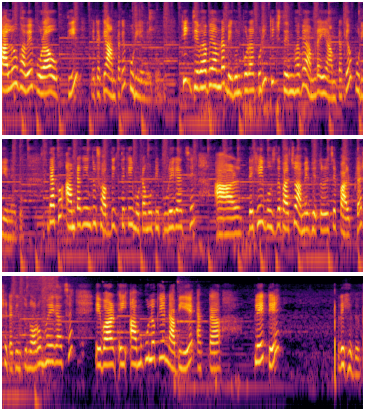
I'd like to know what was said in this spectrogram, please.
কালোভাবে পোড়া অবধি এটাকে আমটাকে পুড়িয়ে নেব। ঠিক যেভাবে আমরা বেগুন পোড়া করি, ঠিক সেমভাবে আমরা এই আমটাকেও পুড়িয়ে নেব। দেখো, আমটা কিন্তু সব দিক থেকেই মোটামুটি পুড়ে গেছে। আর দেখেই বুঝতে পারছ, আমের ভেতরের যে পাল্পটা, সেটা কিন্তু নরম হয়ে গেছে। এবার এই আমগুলোকে নাবিয়ে একটা প্লেটে রেখে দেব।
